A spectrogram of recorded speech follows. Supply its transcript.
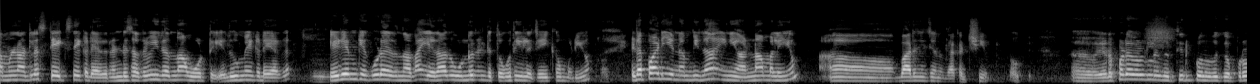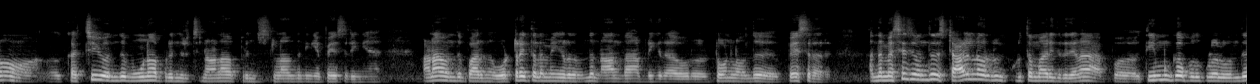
தமிழ்நாட்டில் ஸ்டேக்ஸே கிடையாது. ரெண்டு சதவீதம் தான் ஓட்டு. எதுவுமே கிடையாது. ஏடிஎம்கே கூட இருந்தால் தான் ஏதாவது ஒன்று ரெண்டு தொகுதியில் ஜெயிக்க முடியும். எடப்பாடியை நம்பி தான் இனி அண்ணாமலையும் பாரதிய ஜனதா கட்சியும். ஓகே. எடப்பாடி அவர்கள் இந்த தீர்ப்பு வந்ததுக்கப்புறம் கட்சி வந்து மூணாக பிரிஞ்சிருச்சு நாலாக பிரிஞ்சிருச்சுலாம் வந்து நீங்கள் பேசுகிறீங்க ஆனால் வந்து பாருங்கள் ஒற்றை தலைமைங்கிறது வந்து நான் தான் அப்படிங்கிற ஒரு டோனில் வந்து பேசுகிறாரு அந்த மெசேஜ் வந்து ஸ்டாலின் அவர்களுக்கு கொடுத்த மாதிரி தெரியுது ஏன்னா இப்போ திமுக பொதுக்குழல் வந்து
